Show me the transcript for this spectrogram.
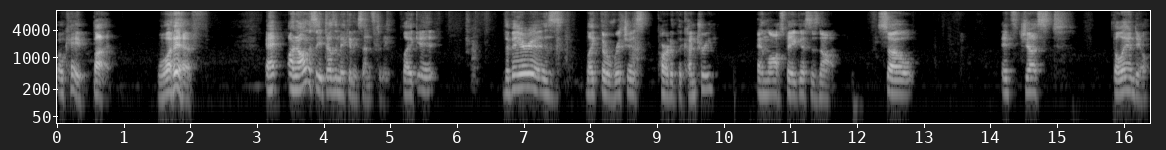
okay, but what if? And, and honestly, it doesn't make any sense to me. Like it, the Bay Area is like the richest part of the country, and Las Vegas is not. So it's just the land deal,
